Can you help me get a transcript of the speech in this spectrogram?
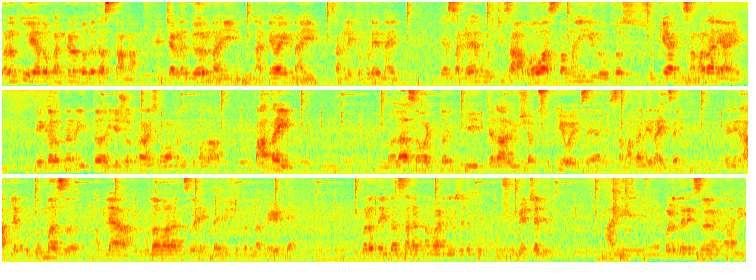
परंतु या लोकांकडे बघत असताना यांच्याकडे घर नाही नातेवाईक नाहीत चांगले कपडे नाहीत या सगळ्या गोष्टीचा अभाव असतानाही ही लोक सुखी आणि समाधानी आहेत. हे खरं तर इथं यशोधरा आश्रमामध्ये तुम्हाला पाहता येईल. मला असं वाटतं की ज्याला आयुष्यात सुखी व्हायचं आहे आणि समाधानी राहायचं आहे त्यांनी आपल्या कुटुंबाचं आपल्या मुलाबाळांचं एकदा यशोधरला भेट द्या. परत एकदा सरांना वाढदिवसाच्या खूप खूप शुभेच्छा देतो. आणि बडदरे सण आणि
